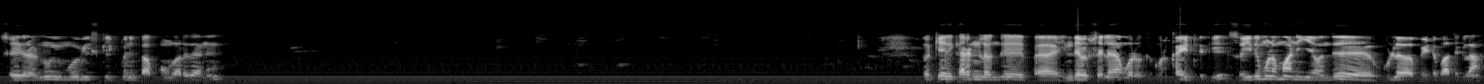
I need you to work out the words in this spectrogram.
ஸோ இதில் நியூ மூவிஸ் கிளிக் பண்ணி பார்ப்போம் வருதான்னு. ஓகே இது கரண்டில் வந்து இப்போ இந்த வெப்சைட்டில் ஒரு ஒர்க் ஒர்க் ஆகிட்டு இருக்கு ஸோ இது மூலமாக நீங்கள் வந்து உள்ளே போயிட்டு பார்த்துக்கலாம்.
